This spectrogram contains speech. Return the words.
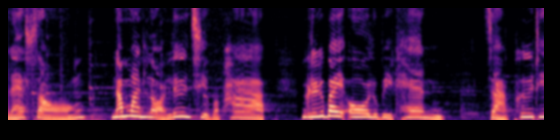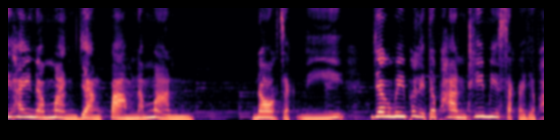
และ 2. น้ำมันหล่อลื่นชีวภาพ หรือ biolubricant จากพืชที่ให้น้ำมันอย่างปาล์มน้ำมัน นอกจากนี้ยังมีผลิตภัณฑ์ที่มีศักยภ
